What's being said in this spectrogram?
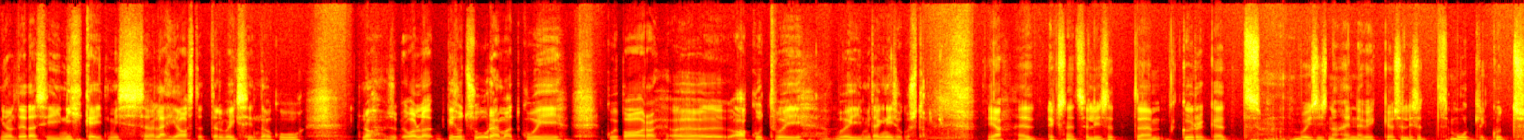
nii-öelda edasinihkeid, mis lähiaastatel võiksid nagu noh, olla pisut suuremad kui, kui paar äh, akut või, või midagi niisugust. jah, eks need sellised kõrged või siis noh, ennekõike sellised muutlikud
